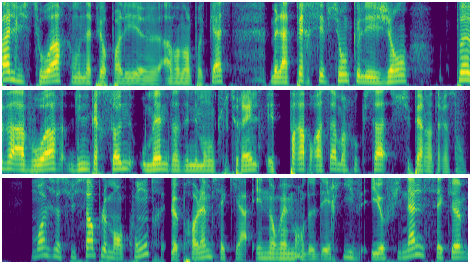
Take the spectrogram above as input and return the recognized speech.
pas l'histoire, comme on a pu en parler euh, avant dans le podcast, mais la perception que les gens peuvent avoir d'une personne ou même d'un élément culturel. Et par rapport à ça, moi je trouve ça super intéressant. Moi, je suis simplement contre. Le problème, c'est qu'il y a énormément de dérives. Et au final, c'est que,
